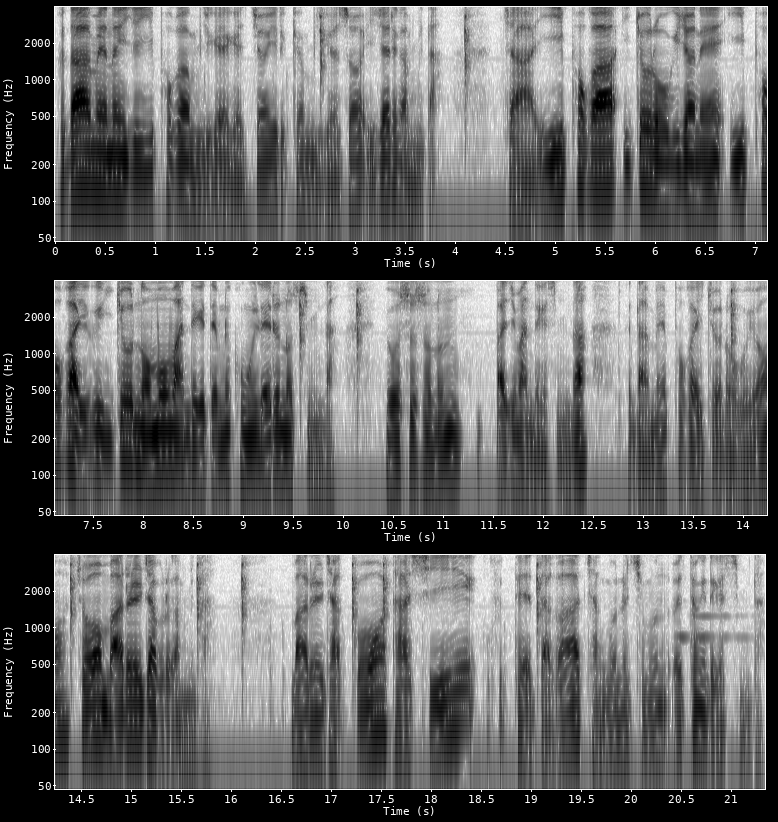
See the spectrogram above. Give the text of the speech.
그 다음에는 이제 이 포가 움직여야겠죠. 이렇게 움직여서 이 자리 갑니다. 자, 이 포가 이쪽으로 오기 전에 이 포가 이쪽으로 넘어오면 안 되기 때문에 공을 내려놓습니다. 요 수소는 빠지면 안 되겠습니다. 그 다음에 포가 이쪽으로 오고요. 저 말을 잡으러 갑니다. 말을 잡고 다시 후퇴에다가 장군을 치면 외통이 되겠습니다.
